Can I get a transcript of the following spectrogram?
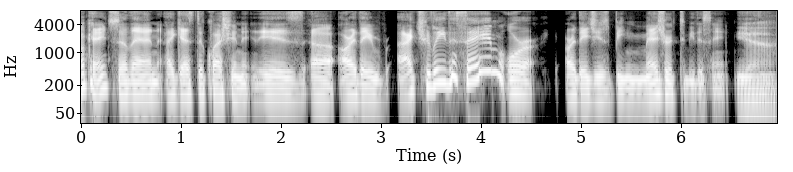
Okay, so then I guess the question is uh, are they actually the same or are they just being measured to be the same? Yeah.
